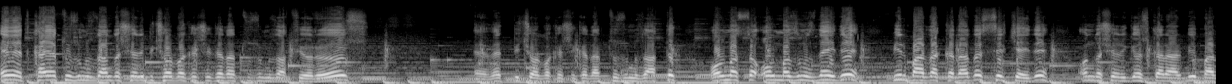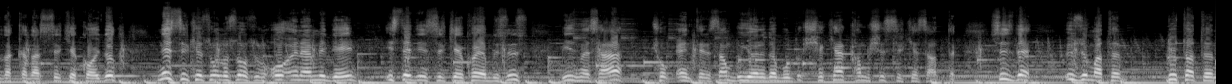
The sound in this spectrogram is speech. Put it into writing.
Evet kaya tuzumuzdan da şöyle bir çorba kaşığı kadar tuzumuzu atıyoruz. Evet bir çorba kaşığı kadar tuzumuzu attık. Olmazsa olmazımız neydi? Bir bardak kadar da sirkeydi. Onu da şöyle göz kararı bir bardak kadar sirke koyduk. Ne sirkesi olursa olsun o önemli değil. İstediğin sirkeyi koyabilirsiniz. Biz mesela çok enteresan bu yörede bulduk. Şeker kamışı sirkesi attık. Siz de üzüm atın, dut atın,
